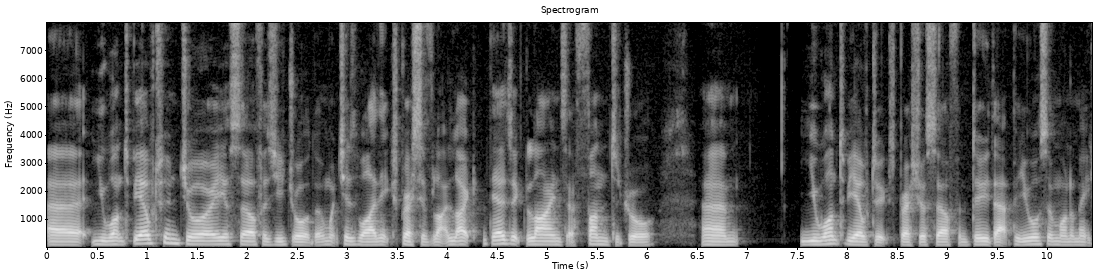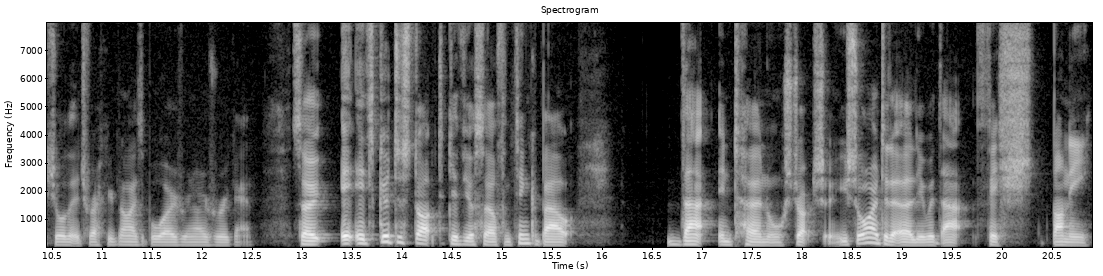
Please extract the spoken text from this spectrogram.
Uh, you want to be able to enjoy yourself as you draw them, which is why the expressive line, like those lines, are fun to draw. Um, you want to be able to express yourself and do that, but you also want to make sure that it's recognizable over and over again. So it, it's good to start to give yourself and think about that internal structure. You saw I did it earlier with that fish bunny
